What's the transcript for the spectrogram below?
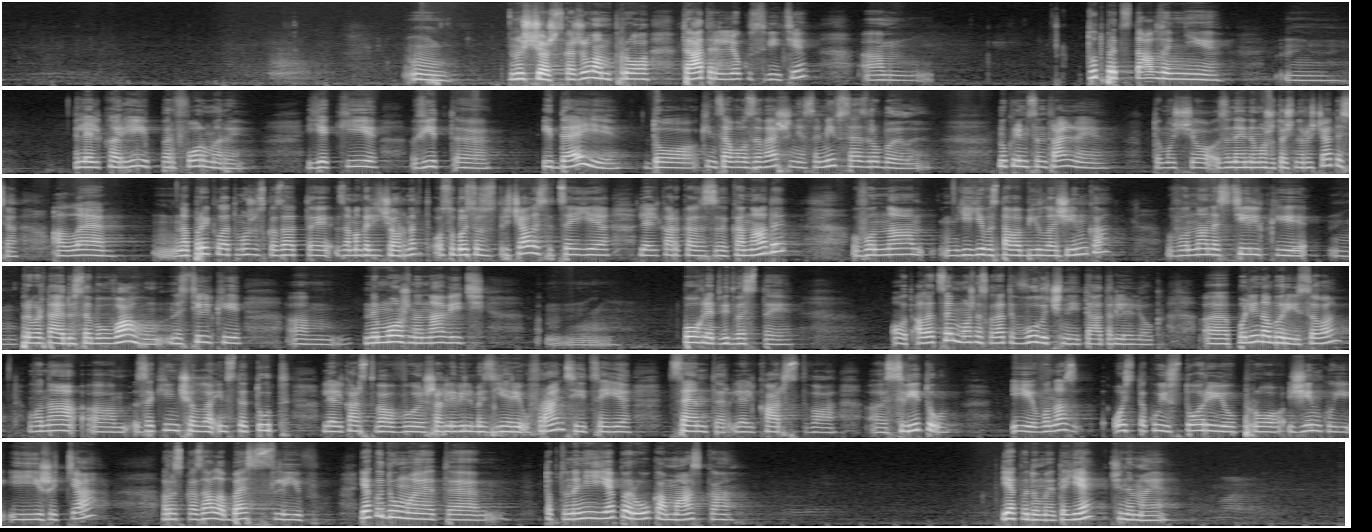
Ну що ж, скажу вам про театр ляльок у світі. Ем, Тут представлені лялькарі, перформери, які від е, ідеї до кінцевого завершення самі все зробили. Ну, крім центральної, тому що за неї не можу точно розчатися, але, наприклад, можу сказати за Магалі Чорнер, особисто зустрічалася. Це є лялькарка з Канади. Вона, її вистава Біла жінка, вона настільки привертає до себе увагу, настільки ем, не можна навіть погляд відвести. От, але це можна сказати вуличний театр ляльок. Е, Поліна Борісова. Вона ем, закінчила інститут лялькарства в Шарлевіль-Мез'єрі у Франції. Це є центр лялькарства е, світу. І вона ось таку історію про жінку і її життя розказала без слів. Як ви думаєте, тобто на ній є перука, маска? Як ви думаєте, є чи немає?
